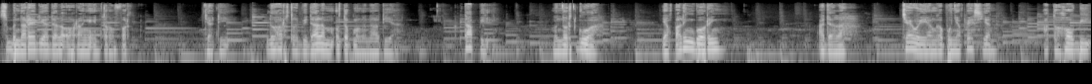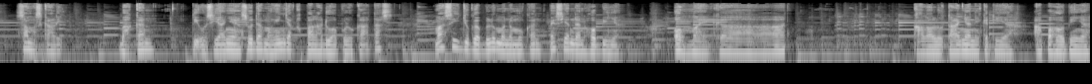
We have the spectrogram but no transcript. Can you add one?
sebenarnya dia adalah orang yang introvert. Jadi lo harus lebih dalam untuk mengenal dia. Tapi menurut gua yang paling boring adalah cewek yang gak punya passion atau hobi sama sekali. Bahkan di usianya yang sudah menginjak kepala 20 ke atas masih juga belum menemukan passion dan hobinya. Oh my god. Kalau lu tanya nih ke dia, apa hobinya?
